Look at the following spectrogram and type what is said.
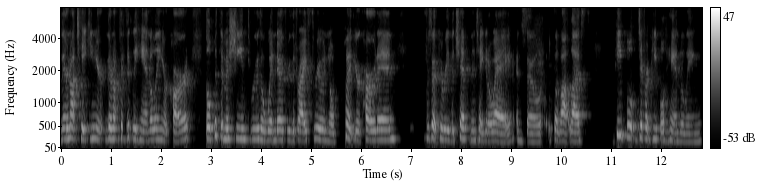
they're not taking your they're not physically handling your card they'll put the machine through the window through the drive through and you'll put your card in so it can read the chip and then take it away and so it's a lot less people different people handling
